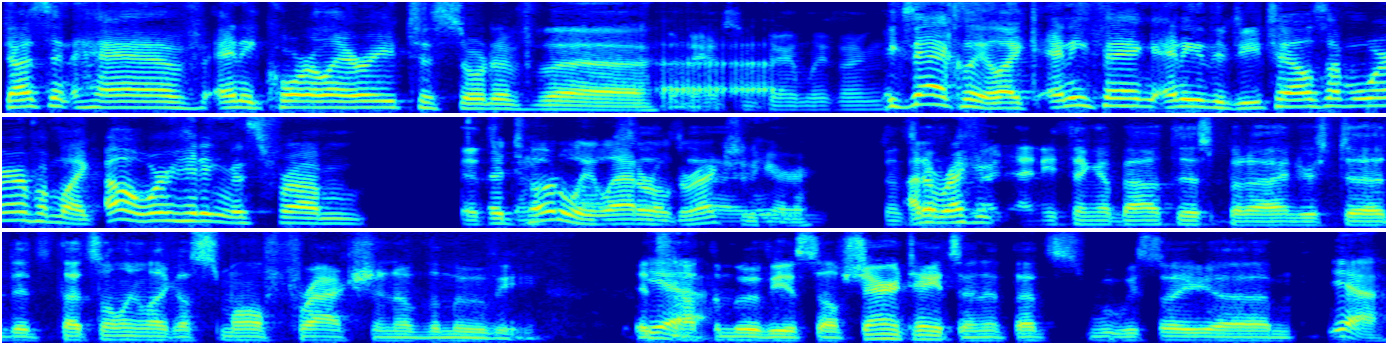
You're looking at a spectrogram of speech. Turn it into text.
doesn't have any corollary to sort of the The uh, family thing. exactly like anything, any of the details I'm aware of. I'm like, oh, we're hitting this from It's a totally lateral direction I- here. I don't I've recog- read anything about this, but I understood it's that's only like a small fraction of the movie. It's Yeah. not the movie itself. Sharon Tate's in it. That's what we say. Um, yeah,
